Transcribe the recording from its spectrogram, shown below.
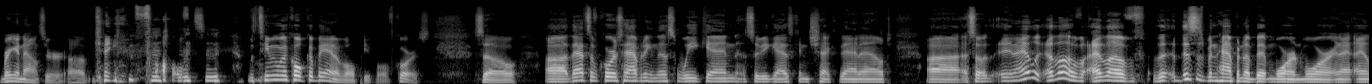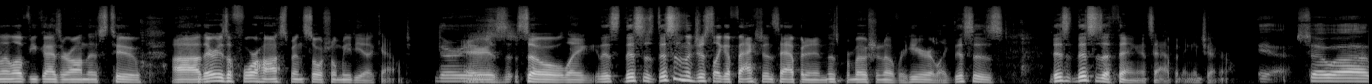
ring announcer uh, getting involved. was teaming with Colt Cabana of all people, of course. So uh, that's of course happening this weekend. So you guys can check that out. Uh, so and I, I love I love th- this has been happening a bit more and more, and I, I love you guys are on this too. Uh, there is a Four Hossman social media account. There There is, is so like this this is this isn't just like a faction that's happening in this promotion over here. Like this is this this is a thing that's happening in general. yeah. So, uh,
